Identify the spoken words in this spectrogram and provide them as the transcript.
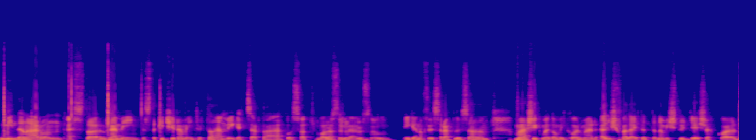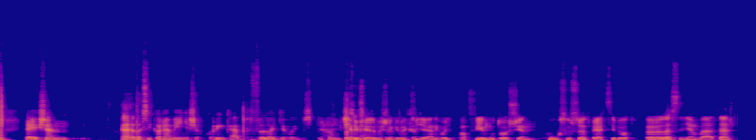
minden áron ezt a reményt, ezt a kicsi reményt, hogy talán még egyszer találkozhat valakivel. főszereplő szellem. Igen, a főszereplő szellem. A másik meg, amikor már el is felejtette, nem is tudja, és akkor teljesen elveszik a remény, és akkor inkább föladja, hogy ha úgy Azt is érdemes neki megfigyelni. hogy a film utolsó ilyen 20-25 percében ott ö, lesz egy ilyen váltás,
